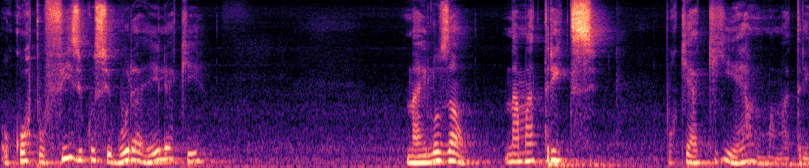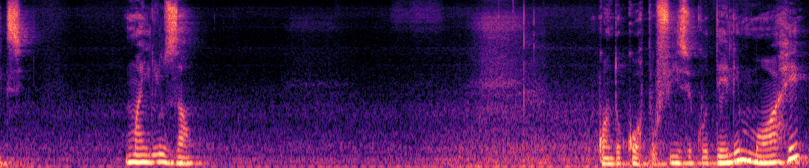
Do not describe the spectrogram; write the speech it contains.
O corpo físico segura ele aqui. Na ilusão, na matrix. Porque aqui é uma matrix. Uma ilusão. Quando o corpo físico dele morre,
